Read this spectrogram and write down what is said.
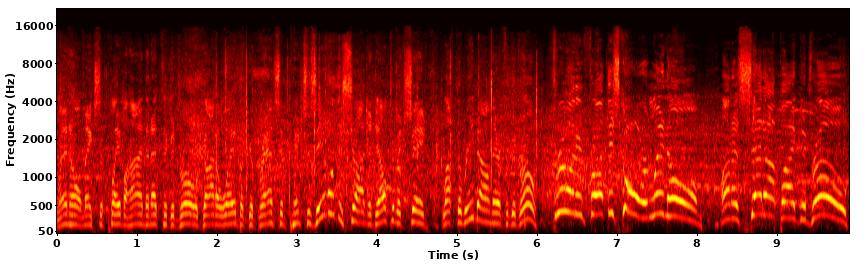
Lindholm makes a play behind the net to Gaudreau. Got away, but Gudbranson pinches in with the shot. Nedeljkovic save. Left the rebound there for Gaudreau. Threw it in front. They score. Lindholm on a setup by Gaudreau.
